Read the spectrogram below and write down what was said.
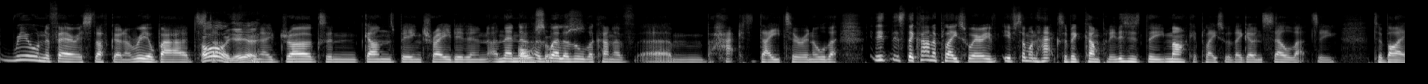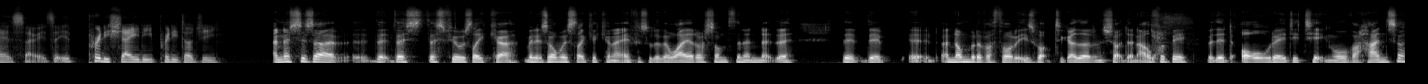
real nefarious stuff going on, real bad stuff. Oh, yeah, yeah. You know, drugs and guns being traded, and, and then All as well as all the kind of um, hacked data and all that. It, it's the kind of place where if, if someone hacks a big company, this is the marketplace where they go and sell that to to buyers. So it's, it's pretty shady, pretty dodgy. And this is a this this feels like a I mean it's almost like a kind of episode of The Wire or something, and that the the the uh, a number of authorities worked together and shut down AlphaBay, Yes. but they'd already taken over Hansa,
